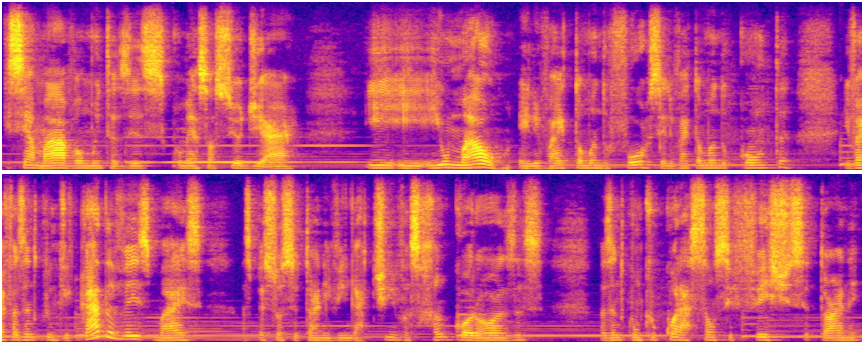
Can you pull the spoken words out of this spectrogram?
que se amavam muitas vezes começam a se odiar. E, e, e, o mal ele vai tomando força, ele vai tomando conta e vai fazendo com que cada vez mais as pessoas se tornem vingativas, rancorosas, fazendo com que o coração se feche, se torne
